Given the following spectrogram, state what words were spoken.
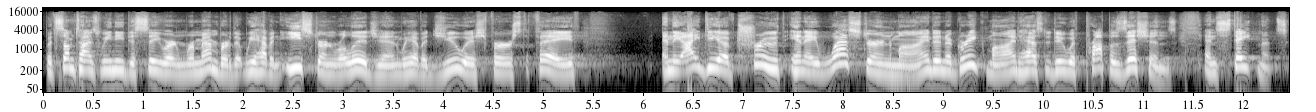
but sometimes we need to see and remember that we have an Eastern religion, we have a Jewish first faith. And the idea of truth in a Western mind, in a Greek mind, has to do with propositions and statements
